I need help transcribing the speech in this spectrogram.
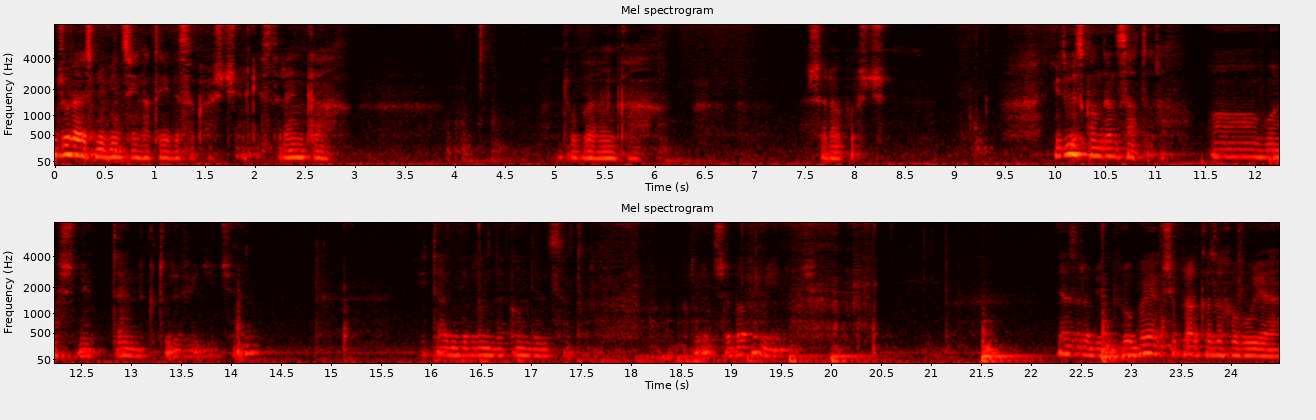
Dziura jest mniej więcej na tej wysokości. Jak jest ręka, druga ręka, szerokość. I tu jest kondensator. O, właśnie ten, który widzicie. I tak wygląda kondensator, który trzeba wymienić. Ja zrobię próbę, jak się pralka zachowuje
